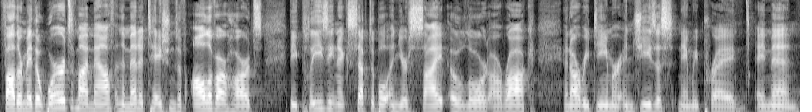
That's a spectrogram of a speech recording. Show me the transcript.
Father, may the words of my mouth and the meditations of all of our hearts be pleasing and acceptable in your sight, O Lord, our rock and our Redeemer. In Jesus' name we pray. Amen.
